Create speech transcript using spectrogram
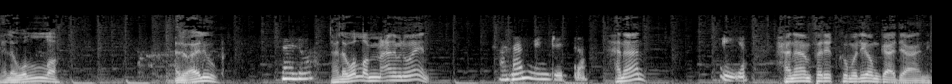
هلا والله. ألو ألو. ألو هلا والله معنا من وين؟ أنا من جدة. حنان؟ أيوه حنان فريقكم اليوم قاعد يعاني.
